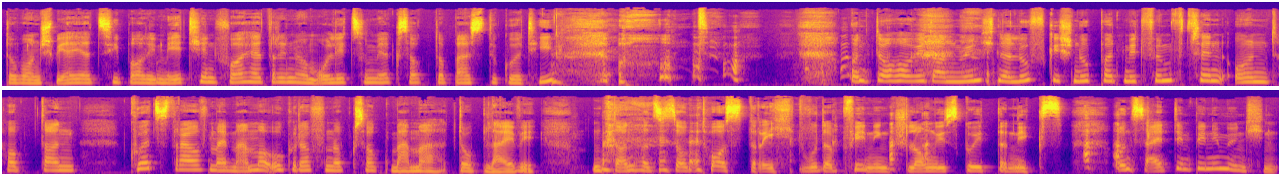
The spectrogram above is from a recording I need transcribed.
Da waren schwer erziehbare Mädchen vorher drin, haben alle zu mir gesagt, da passt du gut hin. Und da habe ich dann Münchner Luft geschnuppert mit 15 und habe dann kurz drauf meine Mama angerufen und habe gesagt, Mama, da bleibe ich. Und dann hat sie gesagt, hast recht, wo der Pfennig geschlagen ist, geht da nix. Und seitdem bin ich München.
